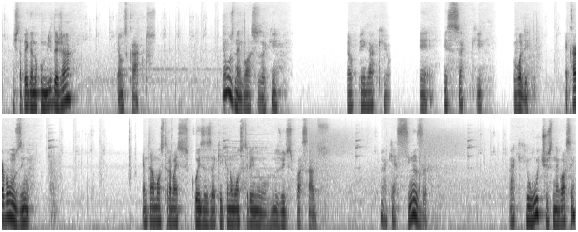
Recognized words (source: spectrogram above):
A gente tá pegando comida já. Tem uns cactos. Tem uns negócios aqui. Eu vou pegar aqui, ó. É esse aqui. Eu vou ler. É carvãozinho. Tentar mostrar mais coisas aqui que eu não mostrei no, nos vídeos passados. Aqui é cinza. Ah, que útil esse negócio, hein?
